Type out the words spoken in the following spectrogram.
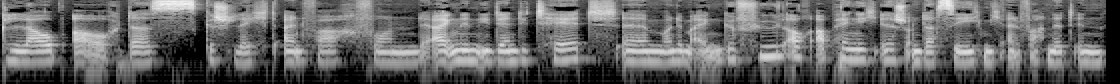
glaub auch, dass Geschlecht einfach von der eigenen Identität ähm, und dem eigenen Gefühl auch abhängig ist und das sehe ich mich einfach nicht in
